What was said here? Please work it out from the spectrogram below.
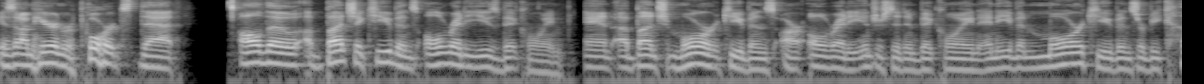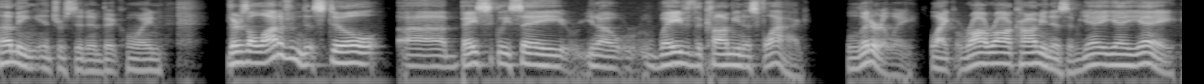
is that I'm hearing reports that although a bunch of Cubans already use Bitcoin and a bunch more Cubans are already interested in Bitcoin and even more Cubans are becoming interested in Bitcoin, there's a lot of them that still uh, basically say, you know, wave the communist flag, literally, like rah rah communism, yay, yay, yay.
